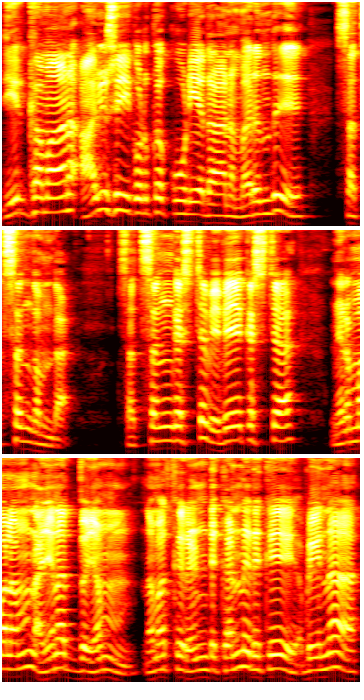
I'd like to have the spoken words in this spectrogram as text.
தீர்க்கமான ஆயுஷை கொடுக்கக்கூடியதான மருந்து சத்சங்கம்தான். சத்சங்கஷ்ட விவேகஷ்ட நிர்மலம் நயனத்வயம். நமக்கு ரெண்டு கண் இருக்குது அப்படின்னா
